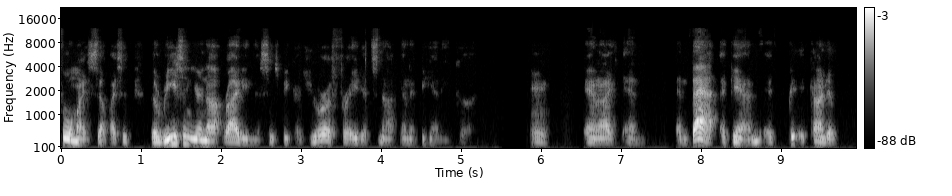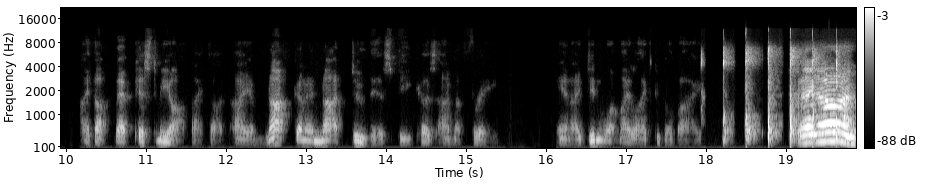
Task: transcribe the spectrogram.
fool myself. I said, the reason you're not writing this is because you're afraid it's not going to be any good. Mm. And I and and that again, it, it kind of I thought that pissed me off. I thought I am not going to not do this because I'm afraid, and I didn't want my life to go by. Hang on.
